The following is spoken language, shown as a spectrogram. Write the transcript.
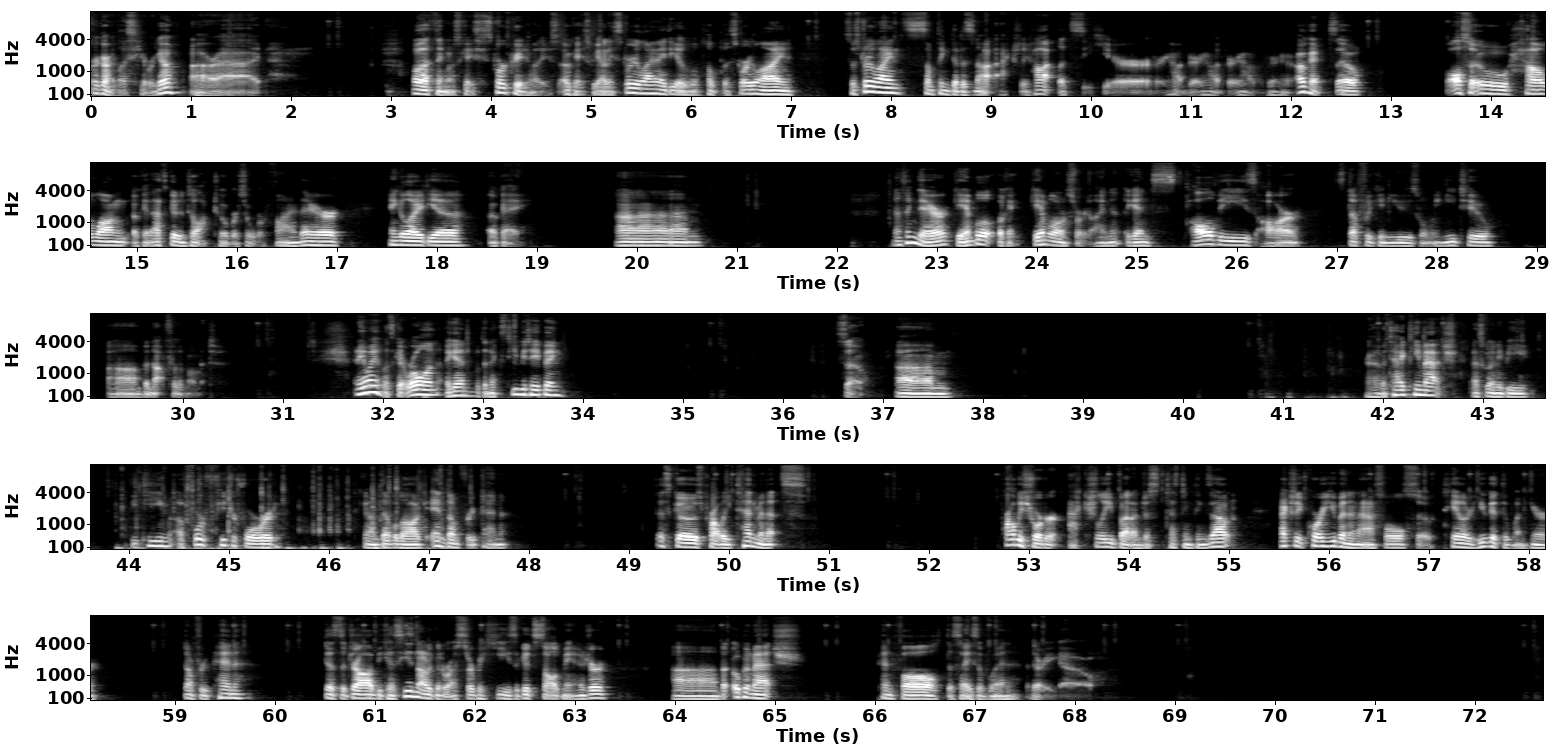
Regardless, here we go. All right. Oh, that thing was okay. Store creative ideas. Okay, so we got a storyline idea. We'll help the storyline. So storyline, something that is not actually hot. Let's see here. Very hot, very hot, very hot, very hot. Okay, so also how long? Okay, that's good until October, so we're fine there. Angle idea. Okay. Um, nothing there. Gamble. Okay, gamble on a storyline. Again, all these are stuff we can use when we need to, uh, but not for the moment. Anyway, let's get rolling again with the next TV taping. So, um, I have a tag team match. That's going to be the team of Future Forward taking on Devil Dog and Dumfree Pen. This goes probably 10 minutes. Probably shorter, actually, but I'm just testing things out. Actually, Corey, you've been an asshole, so Taylor, you get the win here. Dumfree Pen does the job because he's not a good wrestler, but he's a good solid manager. Uh, but open match, pinfall, decisive win. There you go.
